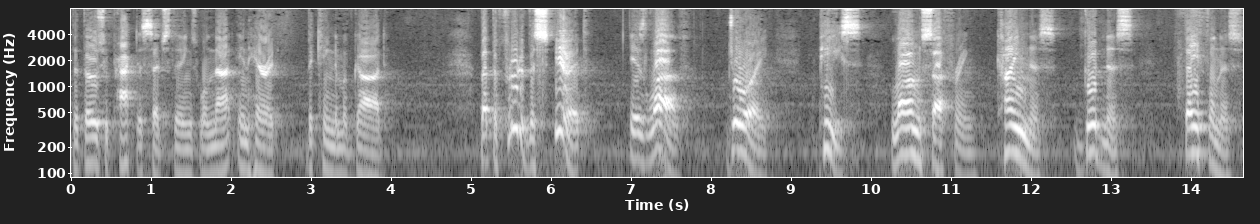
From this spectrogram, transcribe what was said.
that those who practice such things will not inherit the kingdom of God. But the fruit of the Spirit is love, joy, peace, long suffering, kindness, goodness, faithfulness,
